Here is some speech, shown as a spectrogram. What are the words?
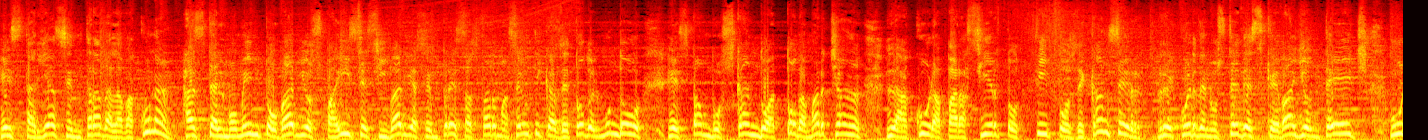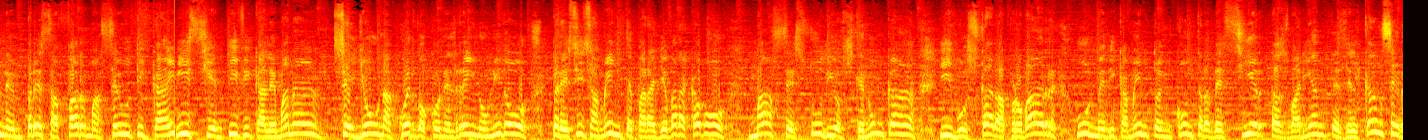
estaría centrada la vacuna. Hasta el momento, varios países y varias empresas farmacéuticas de todo el mundo están buscando a toda marcha la cura para ciertos tipos de cáncer. Recuerden ustedes que BioNTech, una empresa farmacéutica y científica alemana, selló un acuerdo con el Reino Unido precisamente para llevar a cabo más estudios que nunca y buscar aprobar un medicamento en contra de ciertas variantes del cáncer.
